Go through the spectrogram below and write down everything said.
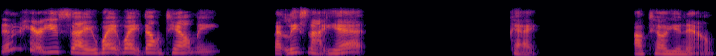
Did I hear you say, wait, wait, don't tell me? At least not yet. Okay, I'll tell you now.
